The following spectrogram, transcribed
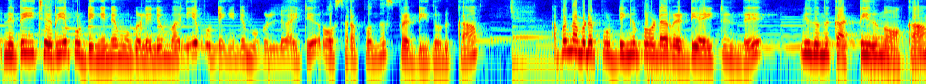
എന്നിട്ട് ഈ ചെറിയ പുഡിങ്ങിന്റെ മുകളിലും വലിയ പുഡിങ്ങിന്റെ മുകളിലുമായിട്ട് റോസ് സിറപ്പ് ഒന്ന് സ്പ്രെഡ് ചെയ്ത് കൊടുക്കാം. അപ്പോൾ നമ്മുടെ പുഡിങ് ഇപ്പോൾ ഇവിടെ റെഡി ആയിട്ടുണ്ട്. ഇനി ഇതൊന്ന് കട്ട് ചെയ്ത് നോക്കാം.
